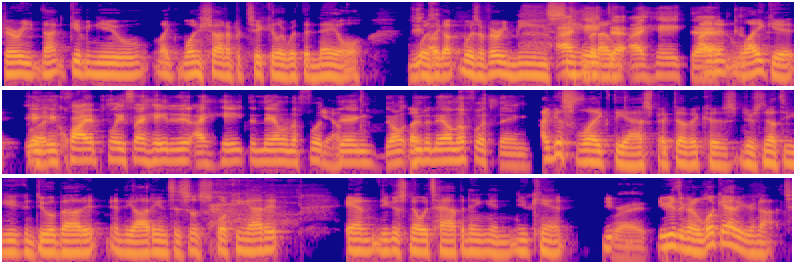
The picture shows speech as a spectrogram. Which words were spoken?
very not giving you like one shot in particular with the nail was uh, like a was a very mean scene. I hate but I, that. I hate that. I didn't like it. in, But in Quiet Place. I hated it. I hate the nail in the foot Yeah, thing. Don't do the nail in the foot thing. I just like the aspect of it because there's nothing you can do about it, and the audience is just looking at it, and you just know it's happening, and you can't. You, Right. You're either going to look at it or you're not.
